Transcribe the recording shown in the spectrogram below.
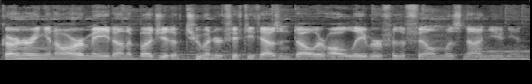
garnering an R made on a budget of $250,000. All labor for the film was non union.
